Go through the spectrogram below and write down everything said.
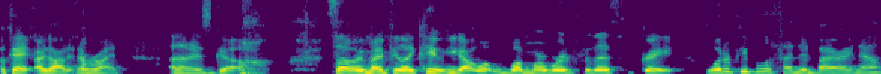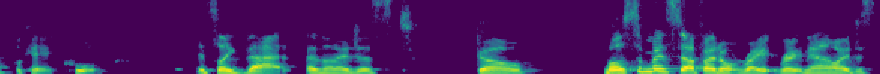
Okay, I got it. Never mind." And then I just go. So it might be like, "Hey, you got one more word for this? Great. What are people offended by right now? Okay, cool." It's like that, and then I just go. Most of my stuff I don't write right now. I just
